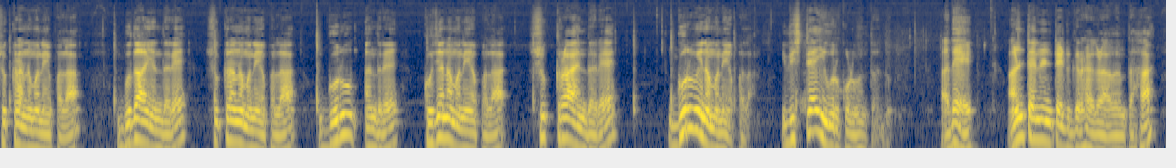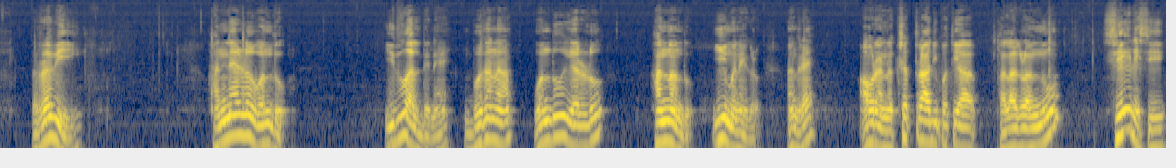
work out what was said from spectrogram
ಶುಕ್ರನ ಮನೆಯ ಫಲ. ಬುಧ ಎಂದರೆ ಶುಕ್ರನ ಮನೆಯ ಫಲ. ಗುರು ಅಂದರೆ ಕುಜನ ಮನೆಯ ಫಲ, ಶುಕ್ರ ಎಂದರೆ ಗುರುವಿನ ಮನೆಯ ಫಲ. ಇದಿಷ್ಟೇ ಇವರು ಕೊಡುವಂಥದ್ದು. ಅದೇ ಅನ್ಟೆನೆಂಟೆಡ್ ಗ್ರಹಗಳಾದಂತಹ ರವಿ ಹನ್ನೆರಡು ಒಂದು, ಇದು ಅಲ್ಲದೆ ಬುಧನ ಒಂದು, ಎರಡು, ಹನ್ನೊಂದು ಈ ಮನೆಗಳು. ಅಂದರೆ ಅವರ ನಕ್ಷತ್ರಾಧಿಪತಿಯ ಫಲಗಳನ್ನು ಸೇರಿಸಿ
